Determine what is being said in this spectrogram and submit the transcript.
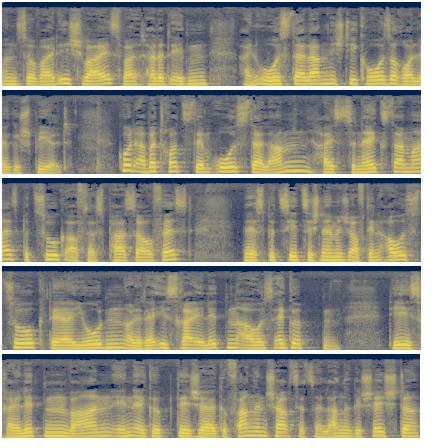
und soweit ich weiß, hat eben ein Osterlamm nicht die große Rolle gespielt. Gut, aber trotzdem Osterlamm heißt zunächst einmal Bezug auf das Passaufest. Es bezieht sich nämlich auf den Auszug der Juden oder der Israeliten aus Ägypten. Die Israeliten waren in ägyptischer Gefangenschaft, das ist jetzt eine lange Geschichte.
